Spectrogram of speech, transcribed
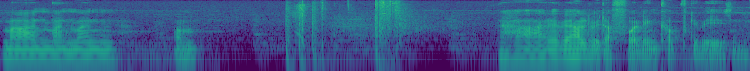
Mann, Mann, Mann. Komm. Ja, der wäre halt wieder voll den Kopf gewesen.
